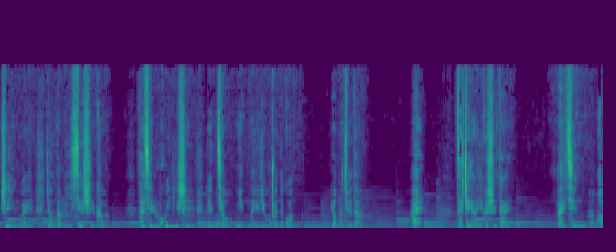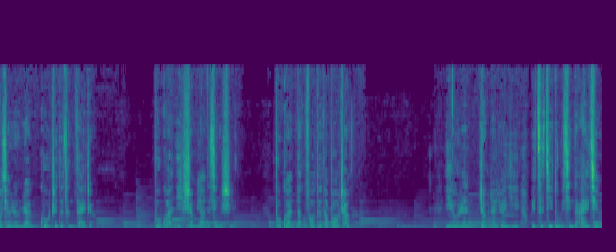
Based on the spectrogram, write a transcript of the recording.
是因为有那么一些时刻，他陷入回忆时眼角明媚流转的光，让我觉得，哎，在这样一个时代，爱情好像仍然固执地存在着，不管以什么样的形式。不管能否得到报偿，也有人仍然愿意为自己笃信的爱情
